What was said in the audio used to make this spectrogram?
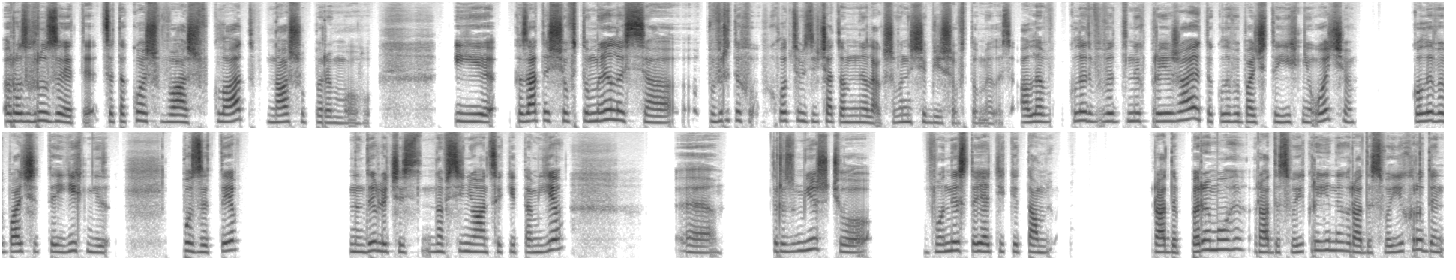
розгрузити. Це також ваш вклад в нашу перемогу. І казати, що втомилися, повірте, хлопцям з дівчатам не легше, вони ще більше втомилися. Але коли ви до них приїжджаєте, коли ви бачите їхні очі, коли ви бачите їхній позитив, не дивлячись на всі нюанси, які там є, е, ти розумієш, що вони стоять тільки там ради перемоги, ради своєї країни, ради своїх родин,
